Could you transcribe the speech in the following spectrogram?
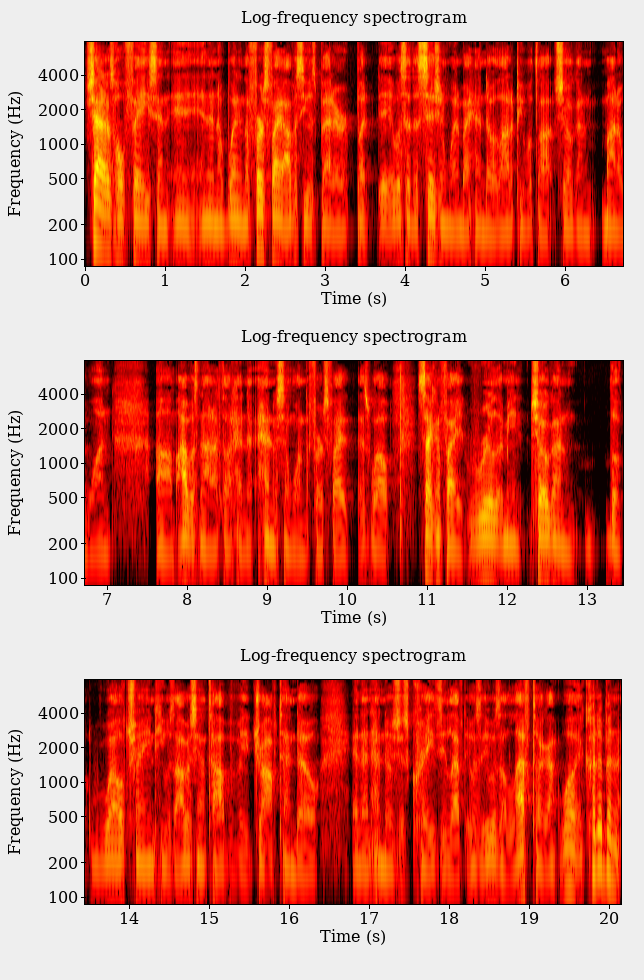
Shattered his whole face and, and, and ended up winning. The first fight obviously was better, but it was a decision win by Hendo. A lot of people thought Shogun might have won. Um, I was not. I thought Henderson won the first fight as well. Second fight, really, I mean, Shogun looked well trained. He was obviously on top of it. Dropped Hendo, and then Hendo was just crazy left. It was it was a left hook. Well, it could have been.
